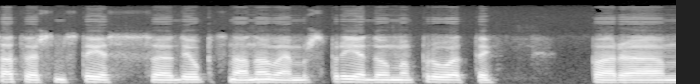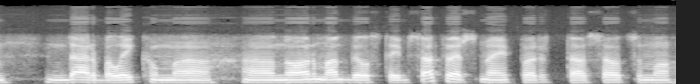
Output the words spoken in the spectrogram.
satversmes tiesas 12. Eh, novembra sprieduma proti par um, darba likuma uh, normu atbilstību satversmei par tā saucamo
